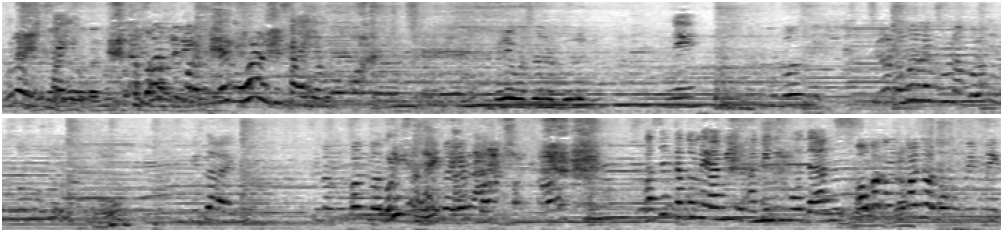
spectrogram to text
Wala rin siya sayo. Pero wala siya sayo. Biniwas na nagbulag. Ne? Sila naman nagkulang ko lang. Kita ay. Sila naman mag- Uri, sayang. Kaya ba? Basit ka to ni amin, aminin mo, dance. O, kanong mukha nyo, itong remix.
